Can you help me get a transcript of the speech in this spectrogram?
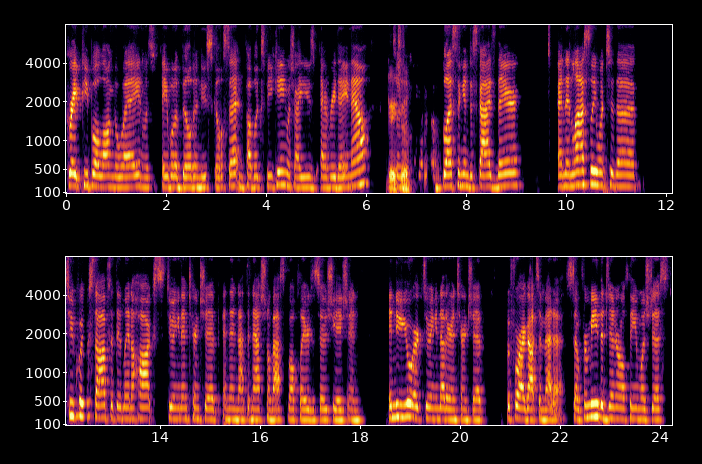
great people along the way and was able to build a new skill set in public speaking, which I use every day now. Very so true. A blessing in disguise there. And then lastly, went to the two quick stops at the Atlanta Hawks doing an internship, and then at the National Basketball Players Association in New York doing another internship before I got to Meta. So for me, the general theme was just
